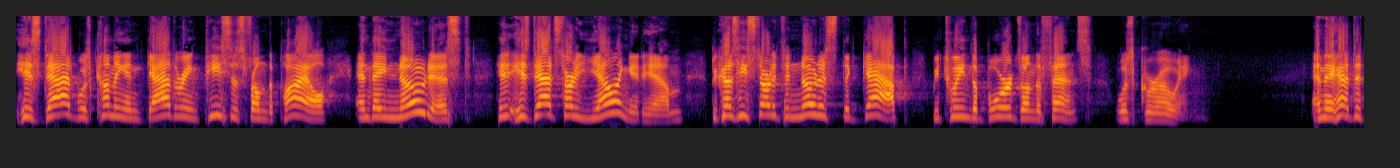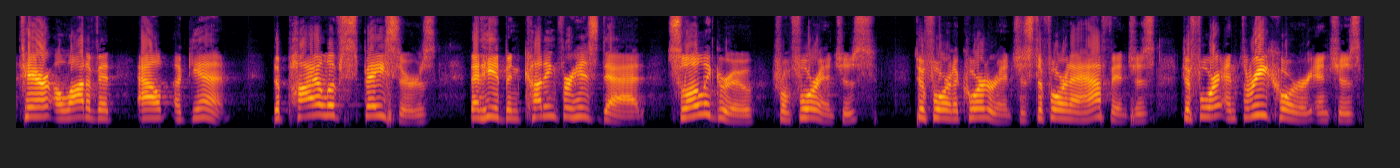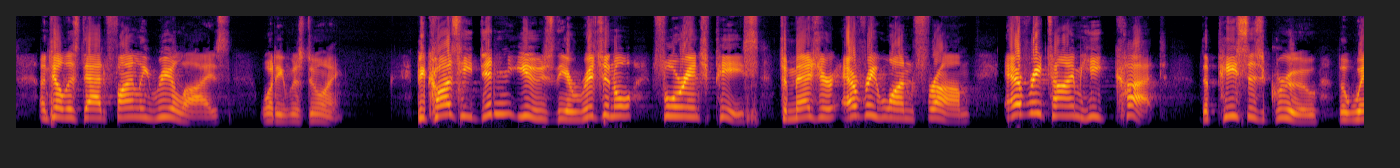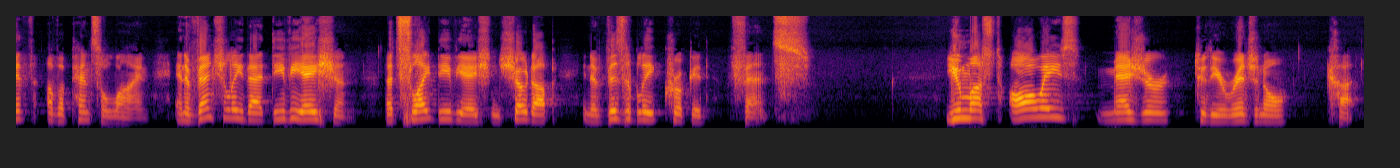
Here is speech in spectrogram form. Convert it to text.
his dad was coming and gathering pieces from the pile, and they noticed, his dad started yelling at him because he started to notice the gap between the boards on the fence was growing. And they had to tear a lot of it out again. The pile of spacers that he had been cutting for his dad slowly grew from four inches to four and a quarter inches to four and a half inches to four and three quarter inches until his dad finally realized what he was doing. Because he didn't use the original four inch piece to measure every one from, every time he cut, the pieces grew the width of a pencil line. And eventually, that deviation, that slight deviation, showed up in a visibly crooked fence. You must always measure to the original cut.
